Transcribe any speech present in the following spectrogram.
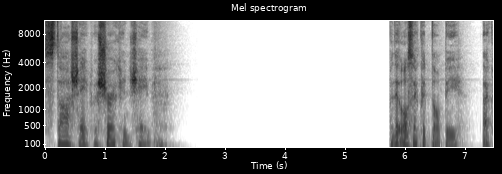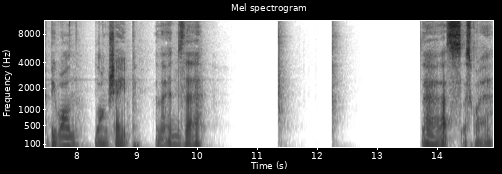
star shape, a shuriken shape. But it also could not be. That could be one long shape and that ends there. Uh, that's a square.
